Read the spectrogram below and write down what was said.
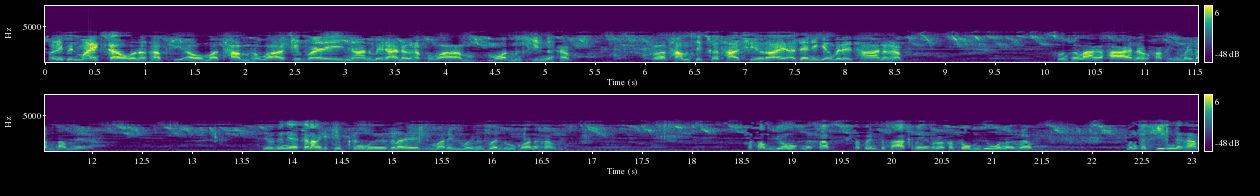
อันนี้เป็นไม้เก่านะครับ ที่เอามาทำเพราะว่าเก็บไว้นานไม่ได้นะครับ เพราะว่ามอดมันกินนะครับ ก็ทำเสร็จก็ทาเชียร์ไรท์แต่อันนี้ยังไม่ได้ทานะครับ ส่วนข้างล่างก็ทานะครับ เห็นไหมดำๆเนี่ย เดี๋ยวก็เนี่ยกำลังจะเก็บเครื่องมือก็เลยมารีวิวให้เพื่อนๆดูก่อนนะครับกระท่อมโยกนะครับ ถ้าเป็นภาษาเขมรเขาเรียกกระตุมยูนนะครับ มันก็จริงนะครับ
